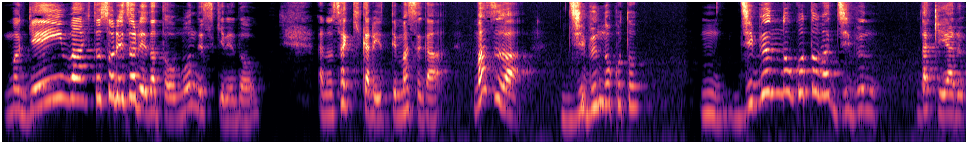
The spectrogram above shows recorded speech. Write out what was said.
まあ原因は人それぞれだと思うんですけれど、あのさっきから言ってますが、まずは自分のこと。うん。自分のことは自分だけやる。っ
